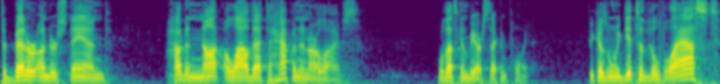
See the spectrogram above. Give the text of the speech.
to better understand how to not allow that to happen in our lives? Well, that's going to be our second point. Because when we get to the last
